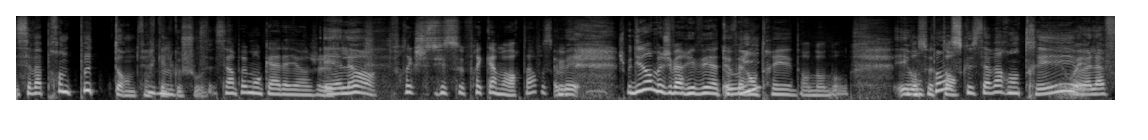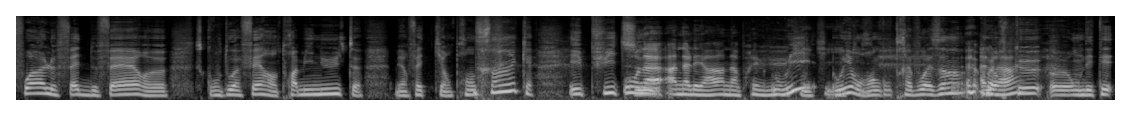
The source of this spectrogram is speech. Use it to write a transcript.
ça va prendre peu de temps de faire mhm. quelque chose. C'est un peu mon cas d'ailleurs. Et alors Il faudrait que je suis fréquemment en retard parce que je me dis non, mais je vais arriver à te faire rentrer dans, dans, dans Et on pense que ça va rentrer, euh, à la fois le fait de faire euh, ce qu'on doit faire en trois minutes, mais en fait qui en prend cinq. et puis on a un aléa, un imprévu. Oui, oui on rencontre un voisin alors que euh, on était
